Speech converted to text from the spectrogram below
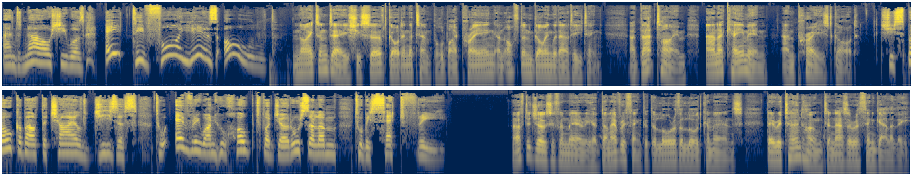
And now she was eighty-four years old. Night and day she served God in the temple by praying and often going without eating. At that time, Anna came in and praised God. She spoke about the child Jesus to everyone who hoped for Jerusalem to be set free. After Joseph and Mary had done everything that the law of the Lord commands, they returned home to Nazareth in Galilee.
